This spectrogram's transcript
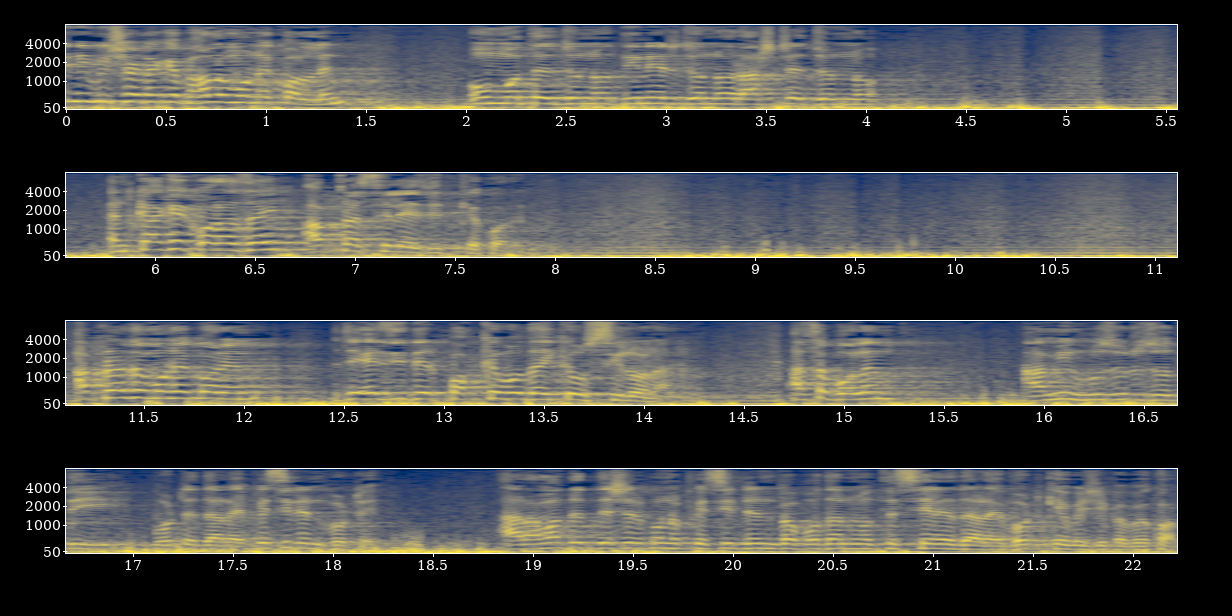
তিনি বিষয়টাকে ভালো মনে করলেন। উম্মতের জন্য, দিনের জন্য, রাষ্ট্রের জন্য। কাকে করা যায়? আপনার ছেলে এজিদকে করেন। আপনারা তো মনে করেন যে এজিদের পক্ষে বোধহয় কেউ ছিল না। আচ্ছা বলেন, আমি হুজুর যদি ভোটে দাঁড়াই প্রেসিডেন্ট ভোটে, আর আমাদের দেশের কোনো প্রেসিডেন্ট বা প্রধানমন্ত্রী ছেলে দাঁড়ায়, ভোট কে বেশি পাবে? কর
